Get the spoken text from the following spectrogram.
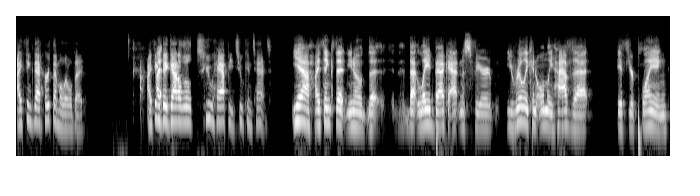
I think that hurt them a little bit. I think I, they got a little too happy, too content. Yeah, I think that you know that that laid back atmosphere. You really can only have that if you're playing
